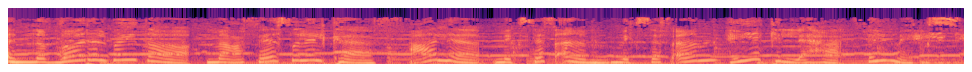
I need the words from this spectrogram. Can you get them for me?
النظارة البيضاء مع فاصل الكاف على Mix FM Mix FM هي كلها في ال mix.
